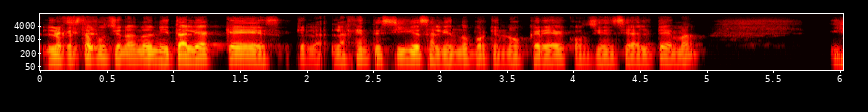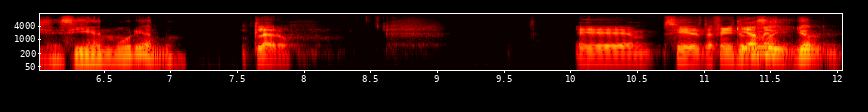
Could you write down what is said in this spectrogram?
lo que está funcionando en Italia, ¿qué es? Que la, la gente sigue saliendo porque no crea conciencia del tema y se siguen muriendo. Claro. Eh, sí, definitivamente. Yo no, soy, yo,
